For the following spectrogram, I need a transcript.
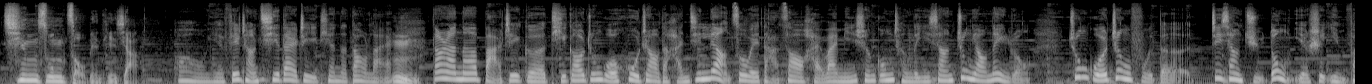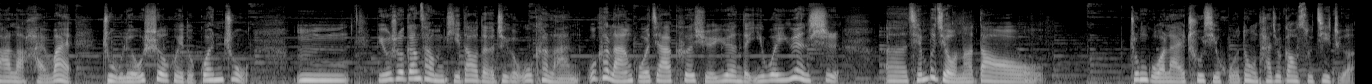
轻松走遍天下。哦，也非常期待这一天的到来。嗯，当然呢，把这个提高中国护照的含金量作为打造海外民生工程的一项重要内容，中国政府的这项举动也是引发了海外主流社会的关注。嗯，比如说刚才我们提到的这个乌克兰，乌克兰国家科学院的一位院士，呃，前不久呢到。中国来出席活动，他就告诉记者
